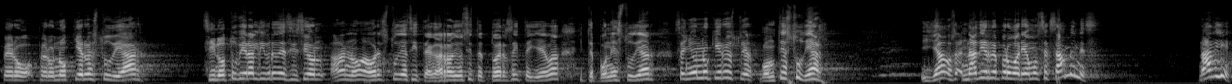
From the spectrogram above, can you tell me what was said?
pero, pero no quiero estudiar. Si no tuviera libre decisión, ah, no, ahora estudias y te agarra Dios y te tuerce y te lleva y te pone a estudiar. Señor, no quiero estudiar, ponte a estudiar. Y ya, o sea, nadie reprobaríamos exámenes. Nadie.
